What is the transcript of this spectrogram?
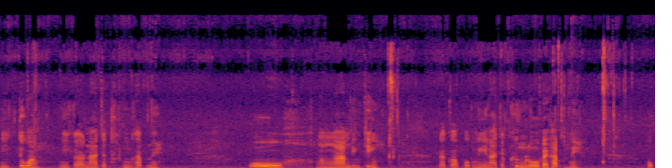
นี่ตัวง นี่ก็น่าจะถึงครับนี่ โอ้ งามๆจริง ๆ แล้วก็พวกนี้น่าจะครึ่งโลไปครับนี่หก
